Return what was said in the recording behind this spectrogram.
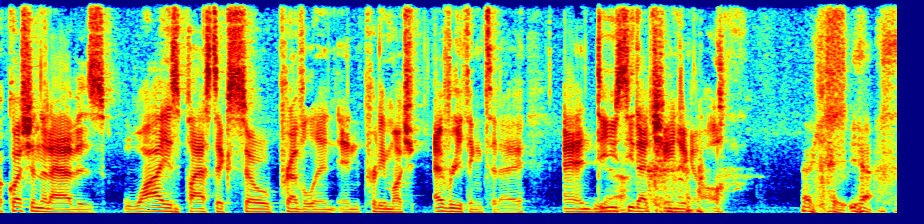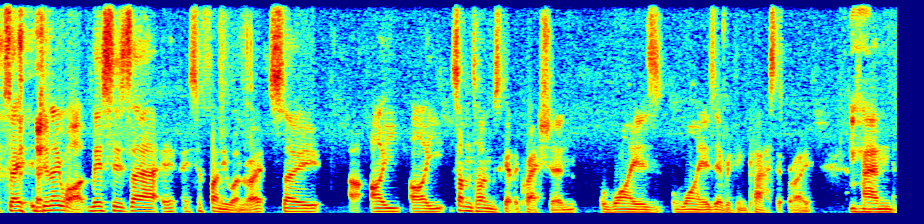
a question that I have is why is plastic so prevalent in pretty much everything today? And do yeah. you see that changing at all? Okay, yeah. So do you know what? This is uh, it's a funny one, right? So I I sometimes get the question, why is why is everything plastic, right? Mm-hmm. And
